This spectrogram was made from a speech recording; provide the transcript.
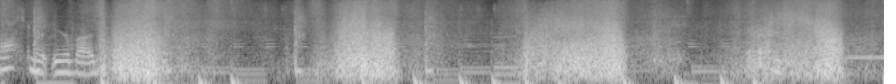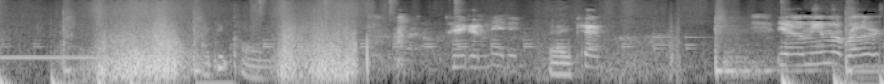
Lost my earbuds. Hayden. Hey. Okay. Yeah, me and my brother,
